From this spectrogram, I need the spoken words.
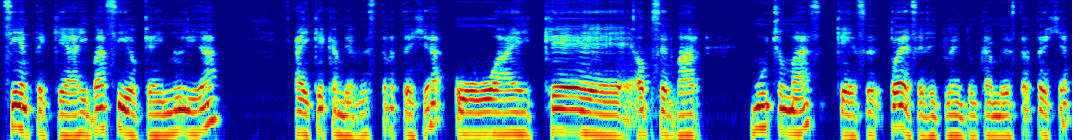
siente que hay vacío, que hay nulidad, hay que cambiar de estrategia o hay que observar mucho más que puede ser simplemente un cambio de estrategia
